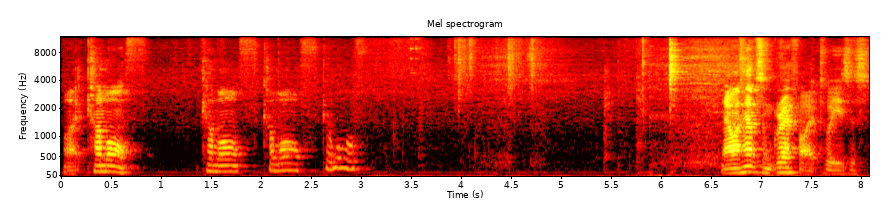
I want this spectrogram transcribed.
Right, come off, come off, come off, come off. Now I have some graphite tweezers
